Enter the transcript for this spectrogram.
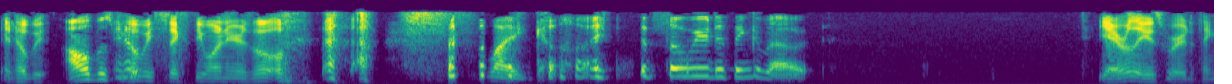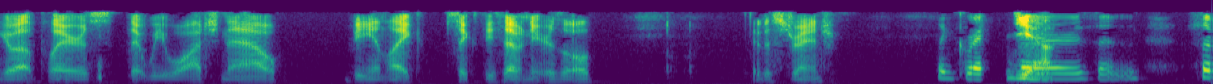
And he'll be I'll just he'll be sixty one years old. like oh God, it's so weird to think about. yeah, it really is weird to think about players that we watch now being like sixty seven years old. It is strange. Like great Yeah. players and so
